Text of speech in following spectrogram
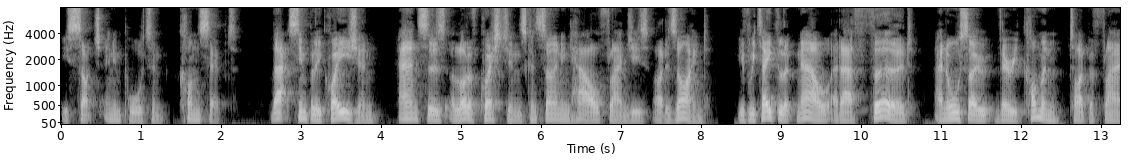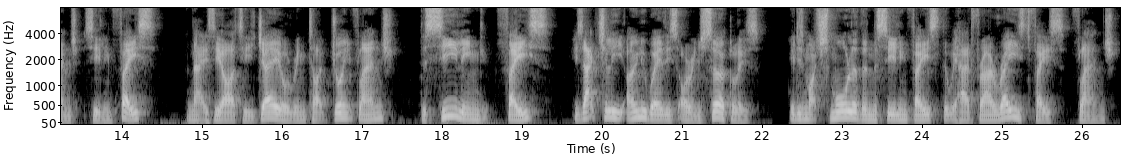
is such an important concept. That simple equation answers a lot of questions concerning how flanges are designed. If we take a look now at our third and also very common type of flange sealing face, and that is the RTJ or ring type joint flange, the sealing face is actually only where this orange circle is. It is much smaller than the sealing face that we had for our raised face flange.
